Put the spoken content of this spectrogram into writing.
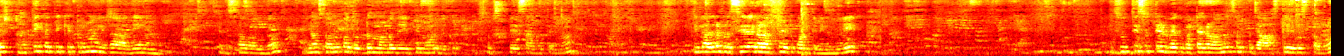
ಎಷ್ಟು ಹತ್ತಿ ಕತ್ತಿ ಕಿಟ್ರು ಇದು ಅದೇನು ಕೆಲಸವಲ್ದು. ಇನ್ನೊಂದು ಸ್ವಲ್ಪ ದೊಡ್ಡದು ಮಾಡೋದು ಐತಿ ನೋಡಬೇಕು. ಸ್ವಲ್ಪ ಸ್ಪೇಸ್ ಆಗುತ್ತೇನೋ ಇಲ್ಲಾಂದ್ರೆ ಬರೀ ಸೀರೆಗಳು ಅಷ್ಟೇ ಇಟ್ಕೊಂತೀನಿ ಇಲ್ಲಿ. ಸುತ್ತಿ ಸುತ್ತಿ ಇಡ್ಬೇಕು ಬಟ್ಟೆಗಳು ಅಂದ್ರೆ ಸ್ವಲ್ಪ ಜಾಸ್ತಿ ಇಡಿಸ್ತಾವು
